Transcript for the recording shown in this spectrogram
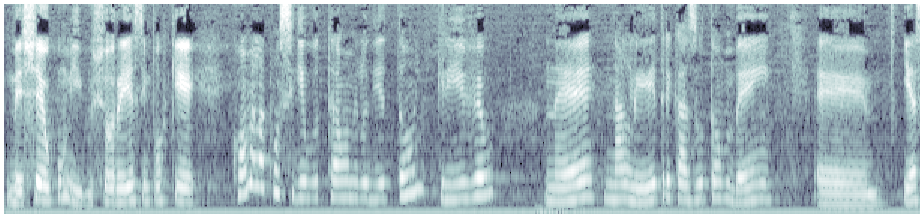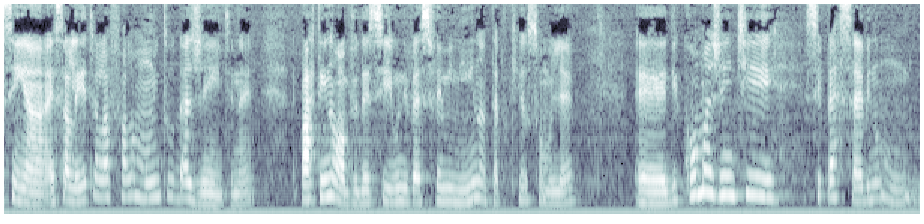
mexeu comigo. Chorei assim, porque como ela conseguiu botar uma melodia tão incrível né, na letra e casou tão bem. É, e assim, a, essa letra ela fala muito da gente, né? Partindo, óbvio, desse universo feminino, até porque eu sou mulher, é, de como a gente se percebe no mundo.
